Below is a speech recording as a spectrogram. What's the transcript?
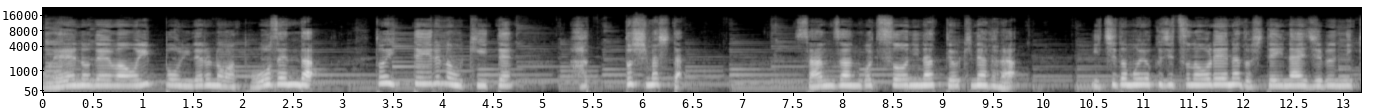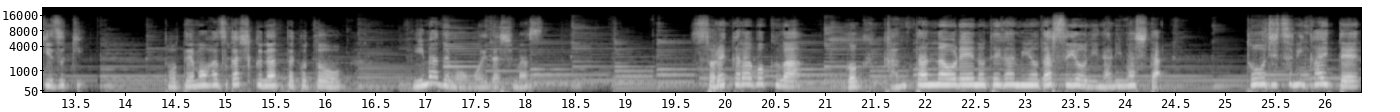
お礼の電話を一本入れるのは当然だと言っているのを聞いて、はっとしました。散々ごちそうになっておきながら、一度も翌日のお礼などしていない自分に気づき、とても恥ずかしくなったことを今でも思い出します。それから僕はごく簡単なお礼の手紙を出すようになりました。当日に書いて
